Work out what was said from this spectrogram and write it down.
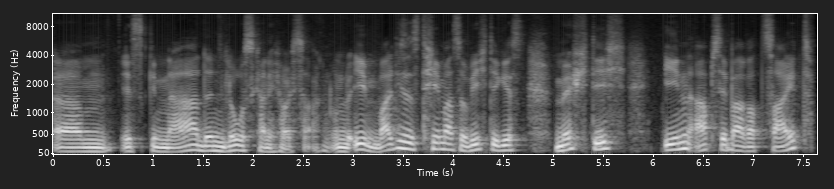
ähm, ist gnadenlos, kann ich euch sagen. Und eben, weil dieses Thema so wichtig ist, möchte ich in absehbarer Zeit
